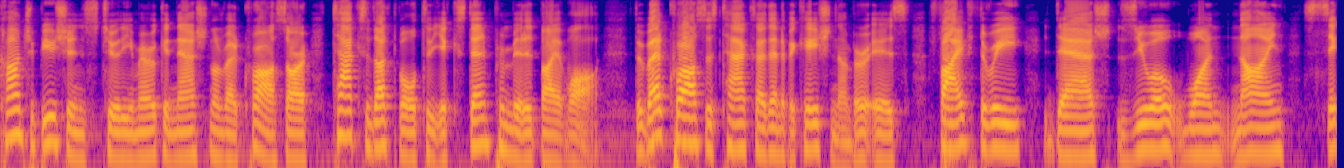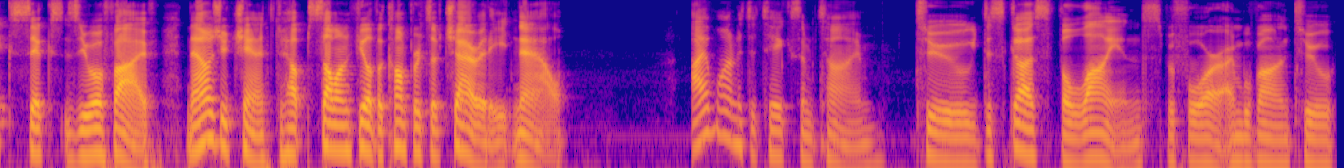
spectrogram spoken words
Contributions to the American National Red Cross are tax deductible to the extent permitted by law. The Red Cross's tax identification number is 53-0196605. Now is your chance to help someone feel the comforts of charity now. I wanted to take some time to discuss the Lions before I move on to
